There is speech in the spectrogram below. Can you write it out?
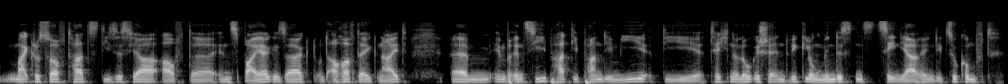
Microsoft hat dieses Jahr auf der Inspire gesagt und auch auf der Ignite, ähm, im Prinzip hat die Pandemie die technologische Entwicklung mindestens zehn Jahre in die Zukunft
